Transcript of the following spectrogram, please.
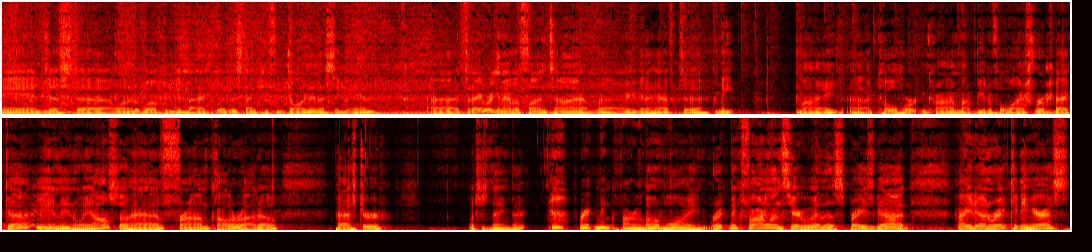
And just uh, wanted to welcome you back with us. Thank you for joining us again. Uh, today we're going to have a fun time. Uh, you're going to have to meet my uh, cohort in crime, my beautiful wife Rebecca, and then we also have from Colorado, Pastor. What's his name back? Rick McFarland. Oh boy, Rick McFarland's here with us. Praise God. How are you doing, Rick? Can you hear us?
